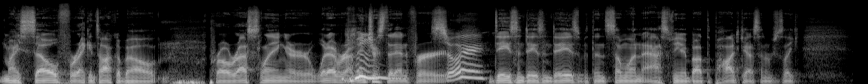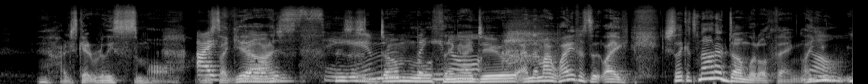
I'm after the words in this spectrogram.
myself, or I can talk about pro wrestling or whatever I'm interested in for Sure. days and days and days. But then someone asks me about the podcast, and I'm just like. I just get really small. I'm I just like, feel yeah, I the just there's this dumb little you thing I do, and then my wife is like, she's like, it's not a dumb little thing. Like No. you,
